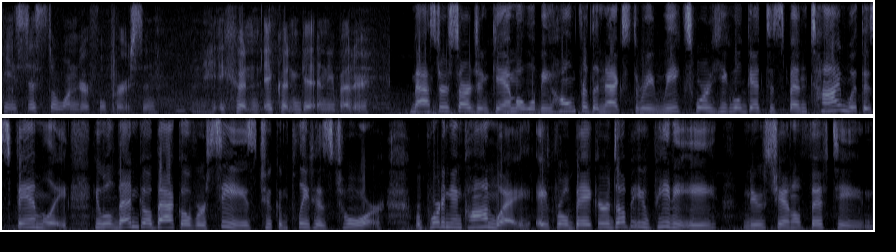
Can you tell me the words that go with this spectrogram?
He's just a wonderful person. It couldn't it couldn't get any better. Master Sergeant Gamble will be home for the next three weeks where he will get to spend time with his family. He will then go back overseas to complete his tour. Reporting in Conway, April Baker, WPDE, News Channel 15.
